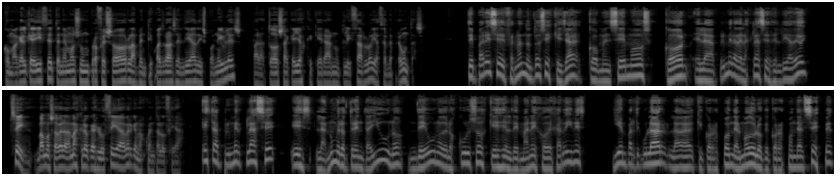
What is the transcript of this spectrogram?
como aquel que dice, tenemos un profesor las 24 horas del día disponibles para todos aquellos que quieran utilizarlo y hacerle preguntas. ¿Te parece, Fernando, entonces que ya comencemos con la primera de las clases del día de hoy? Sí, vamos a ver, además creo que es Lucía, a ver qué nos cuenta Lucía. Esta primera clase es la número 31 de uno de los cursos que es el de manejo de jardines y en particular la que corresponde al módulo que corresponde al césped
